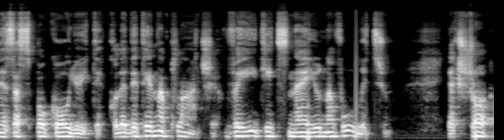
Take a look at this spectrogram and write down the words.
Не заспокоюйте, коли дитина плаче, вийдіть з нею на вулицю. Якщо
